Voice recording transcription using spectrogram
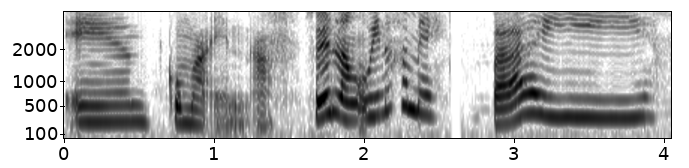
and kumain after. So, yun lang, uwi na kami. Bye!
